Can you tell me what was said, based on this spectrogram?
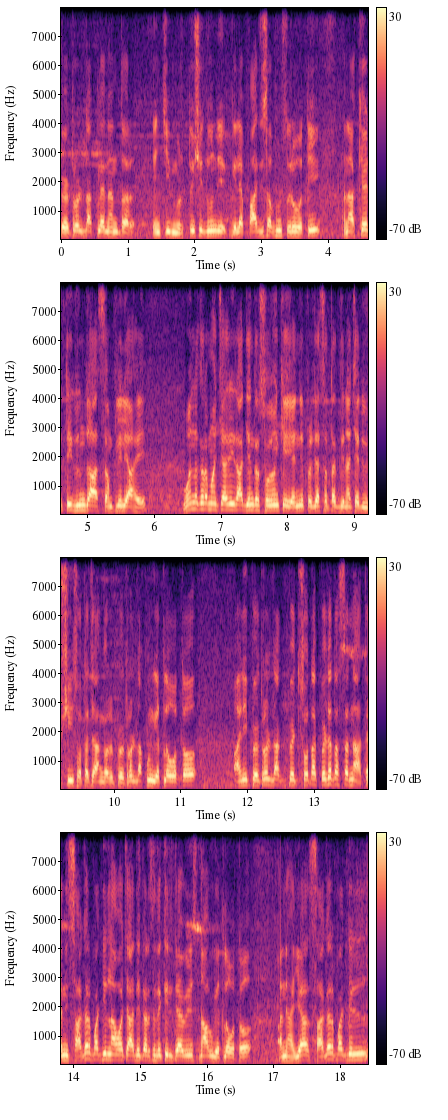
पेट्रोल टाकल्यानंतर त्यांची मृत्यूशी झुंज गेल्या पाच दिवसापासून सुरू होती आणि अखेर ती झुंज आज संपलेली आहे. वन कर्मचारी राजेंद्र सोळंके यांनी प्रजासत्ताक दिनाच्या दिवशी स्वतःच्या अंगावर पेट्रोल टाकून घेतलं होतं. आणि पेट्रोल टाक पेट स्वतः पेटत असताना त्यांनी सागर पाटील नावाच्या अधिकाऱ्याचं देखील त्यावेळेस नाव घेतलं होतं. आणि या सागर पाटील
